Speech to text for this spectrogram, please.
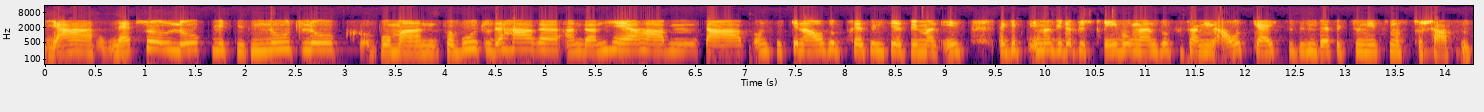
ja, Natural Look mit diesem Nude Look, wo man verwuselte Haare an dann herhaben darf und sich genauso präsentiert, wie man ist. Da gibt es immer wieder Bestrebungen, sozusagen einen Ausgleich zu diesem Perfektionismus zu schaffen.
